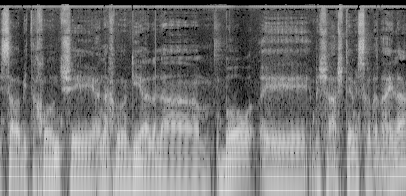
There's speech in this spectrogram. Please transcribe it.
שר הביטחון, שאנחנו נגיע לבור אה, בשעה 12 בלילה.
